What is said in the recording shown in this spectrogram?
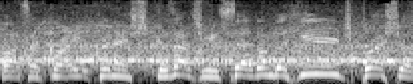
That's a great finish because, as you said, under huge pressure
